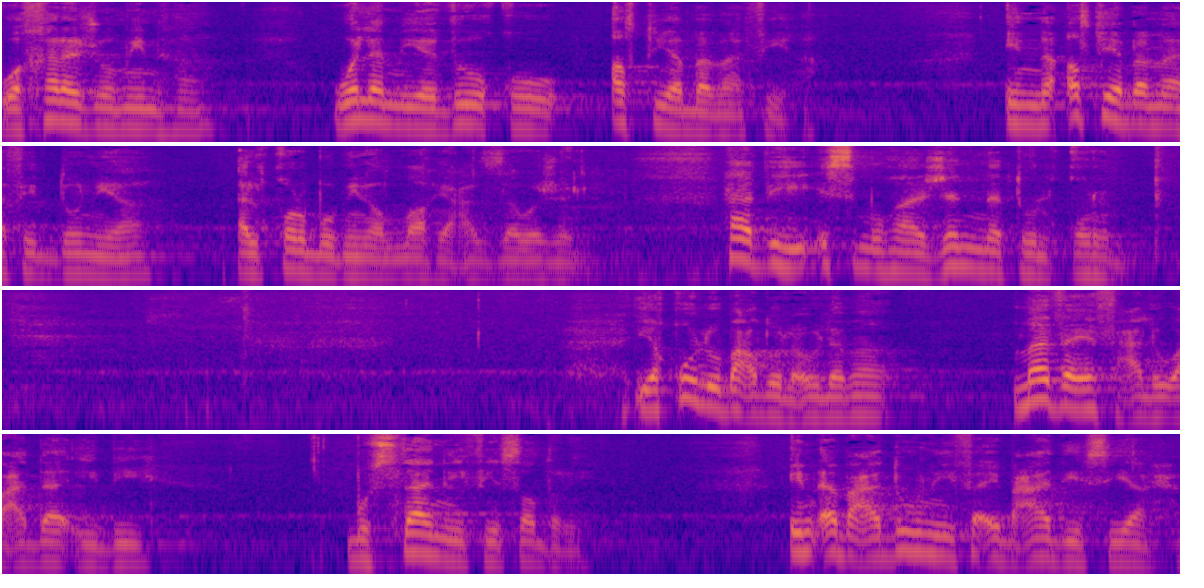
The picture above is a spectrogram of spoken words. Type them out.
وخرجوا منها. ولم يذوقوا أطيب ما فيها. إن أطيب ما في الدنيا القرب من الله عز وجل. هذه اسمها جنة القرب. يقول بعض العلماء ماذا يفعل أعدائي بي؟ بستاني في صدري. إن أبعدوني فإبعادي سياحة.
